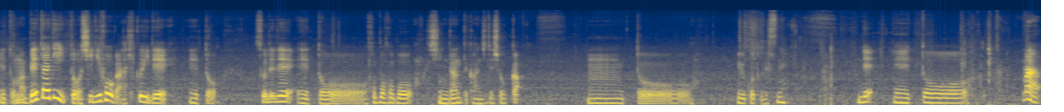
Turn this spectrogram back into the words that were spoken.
えっ、ー、と、まあ、ベータ D と CD4 が低いで、えっ、ー、と、それで、えっ、ー、と、ほぼほぼ診断って感じでしょうか。うーんと、いうことですね。で、えっ、ー、と、まあ、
